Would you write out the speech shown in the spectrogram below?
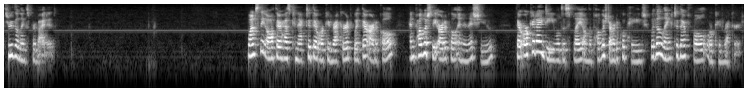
through the links provided. Once the author has connected their ORCID record with their article and published the article in an issue, their ORCID ID will display on the published article page with a link to their full ORCID record.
